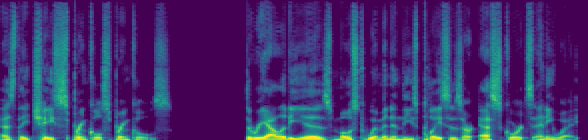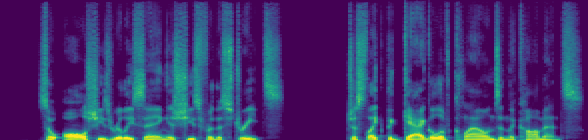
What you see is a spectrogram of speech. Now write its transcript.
as they chase sprinkle sprinkles. The reality is, most women in these places are escorts anyway, so all she's really saying is she's for the streets. Just like the gaggle of clowns in the comments.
